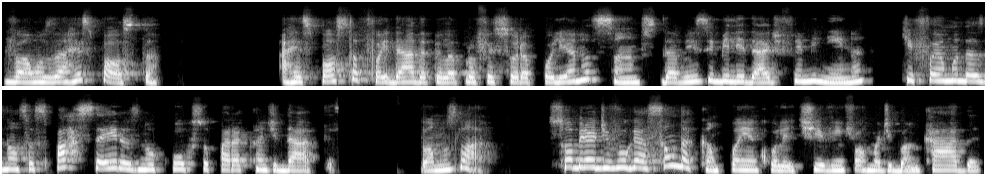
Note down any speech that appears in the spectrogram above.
Vamos à resposta. A resposta foi dada pela professora Poliana Santos, da Visibilidade Feminina, que foi uma das nossas parceiras no curso para candidatas. Vamos lá. Sobre a divulgação da campanha coletiva em forma de bancada,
